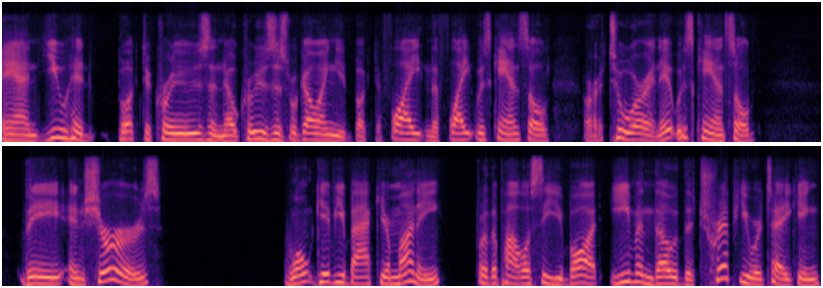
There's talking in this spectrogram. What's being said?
and you had booked a cruise and no cruises were going, you'd booked a flight and the flight was canceled, or a tour and it was canceled, the insurers won't give you back your money for the policy you bought, even though the trip you were taking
